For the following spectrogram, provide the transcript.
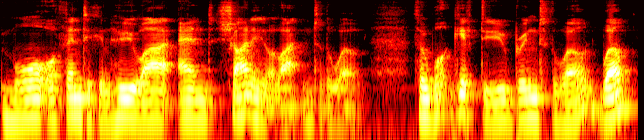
more authentic in who you are and shining your light into the world. So, what gift do you bring to the world? Well,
